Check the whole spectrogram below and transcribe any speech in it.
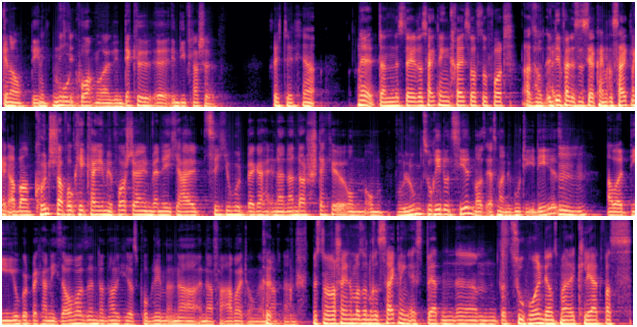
Genau. den nicht, nicht, Kronkorken oder den Deckel äh, in die Flasche. richtig, ja. Nee, dann ist der Recycling-Kreislauf sofort. Also in dem Fall ist es ja kein Recycling, aber Kunststoff, okay, kann ich mir vorstellen, wenn ich halt zig Joghurtbäcker ineinander stecke, um, um Volumen zu reduzieren, was erstmal eine gute Idee ist. Mhm. Aber die Joghurtbecher nicht sauber sind, dann habe ich hier das Problem in der, in der Verarbeitung. Im müssten wir wahrscheinlich nochmal so einen Recycling-Experten ähm, dazu holen, der uns mal erklärt, was,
